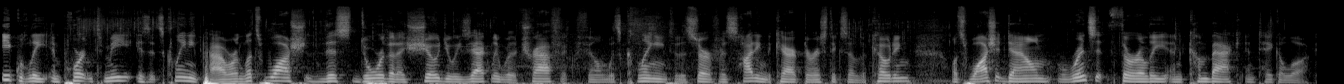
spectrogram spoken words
Equally important to me is its cleaning power. Let's wash this door that I showed you exactly where the traffic film was clinging to the surface, hiding the characteristics of the coating. Let's wash it down, rinse it thoroughly, and come back and take a look.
